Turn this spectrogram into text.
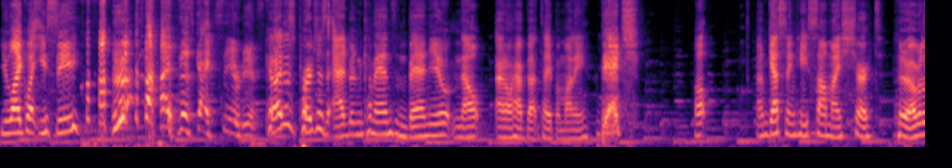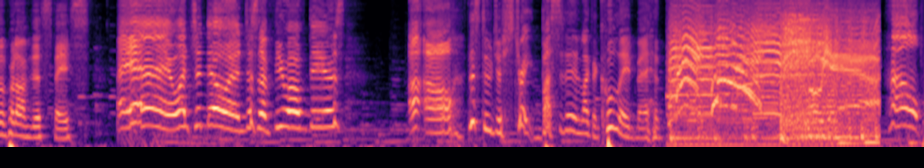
you like what you see? Is this guy serious? Can I just purchase admin commands and ban you? No, I don't have that type of money. Bitch! Oh, I'm guessing he saw my shirt. Here, I'm gonna put on this face. Hey, hey, what you doing? Just a few old deers? Uh-oh. This dude just straight busted in like the Kool-Aid man. Hey! Oh yeah! Help!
